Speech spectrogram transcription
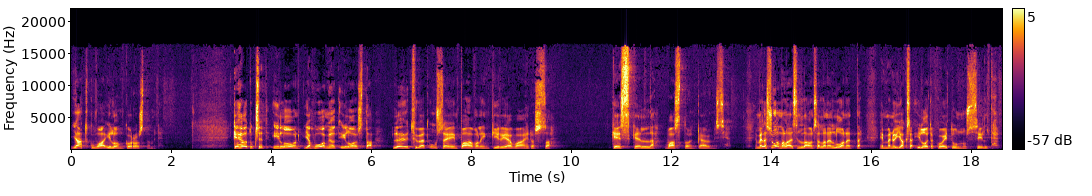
Jatkuva ilon korostaminen. Kehotukset iloon ja huomiot ilosta löytyvät usein Paavalin kirjeenvaihdossa keskellä vastoinkäymisiä. Ja meillä suomalaisilla on sellainen luonne, että en mä nyt jaksa iloita, kun ei tunnu siltä.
